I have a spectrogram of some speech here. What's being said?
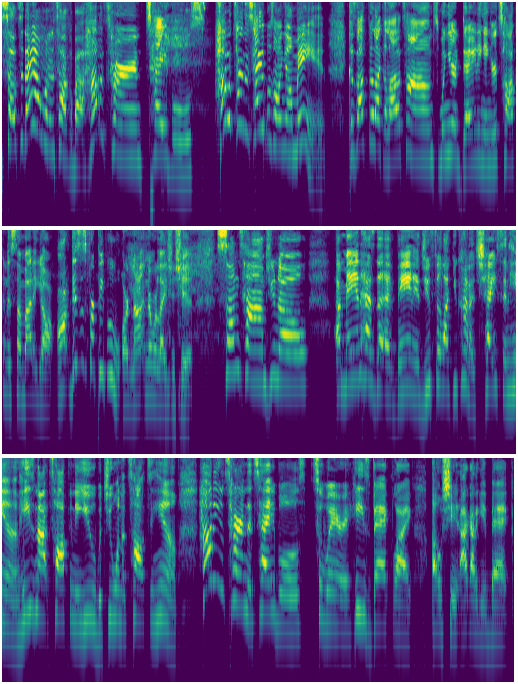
so today I want to talk about how to turn tables, how to turn the tables on your man, because I feel like a lot of times when you're dating and you're talking to somebody, y'all aren't. This is for people who are not in a relationship. Sometimes you know. A man has the advantage. You feel like you kind of chasing him. He's not talking to you, but you want to talk to him. How do you turn the tables to where he's back like, oh shit, I got to get back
